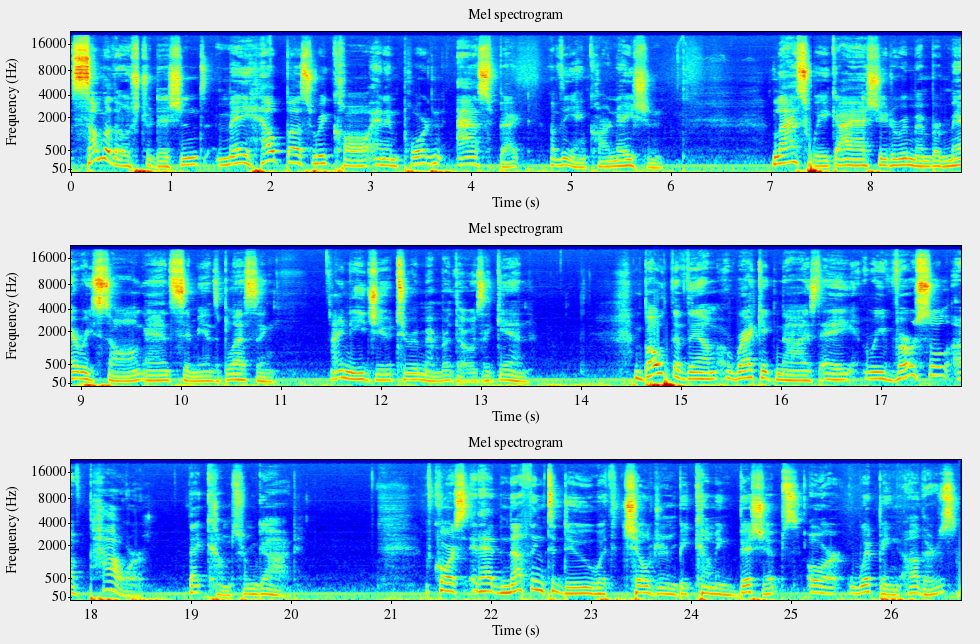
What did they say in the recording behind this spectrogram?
some of those traditions may help us recall an important aspect of the Incarnation. Last week, I asked you to remember Mary's song and Simeon's blessing. I need you to remember those again. Both of them recognized a reversal of power that comes from God. Of course, it had nothing to do with children becoming bishops or whipping others.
